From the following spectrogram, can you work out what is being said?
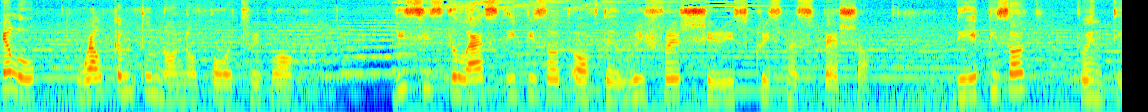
Hello, welcome to Nonô Poetry Blog. This is the last episode of the Refresh series Christmas special, the episode 20.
